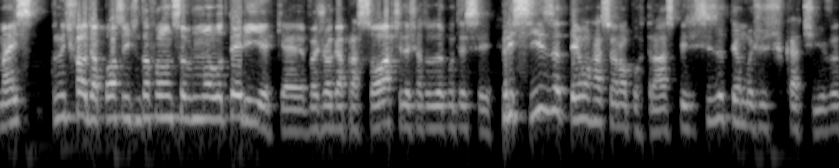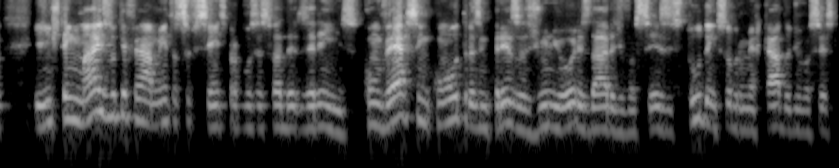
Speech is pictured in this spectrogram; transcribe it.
mas quando a gente fala de aposta, a gente não está falando sobre uma loteria, que é vai jogar para sorte e deixar tudo acontecer. Precisa ter um racional por trás, precisa ter uma justificativa, e a gente tem mais do que ferramentas suficientes para vocês fazerem isso. Conversem com outras empresas juniores da área de vocês, estudem sobre o mercado de vocês,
